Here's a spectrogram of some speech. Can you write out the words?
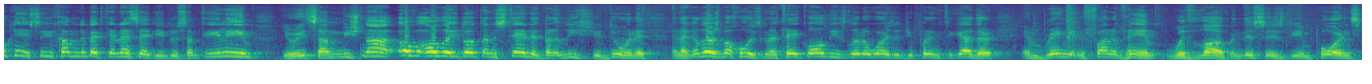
Okay, so you come to Bet Knesset, you do some Tehillim, you read some Mishnah, although you don't understand it, but at least you're doing it. And Hakadosh Baruch Hu is going to take all these little words that you're putting together and bring it in front of Him with love. And this is the importance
